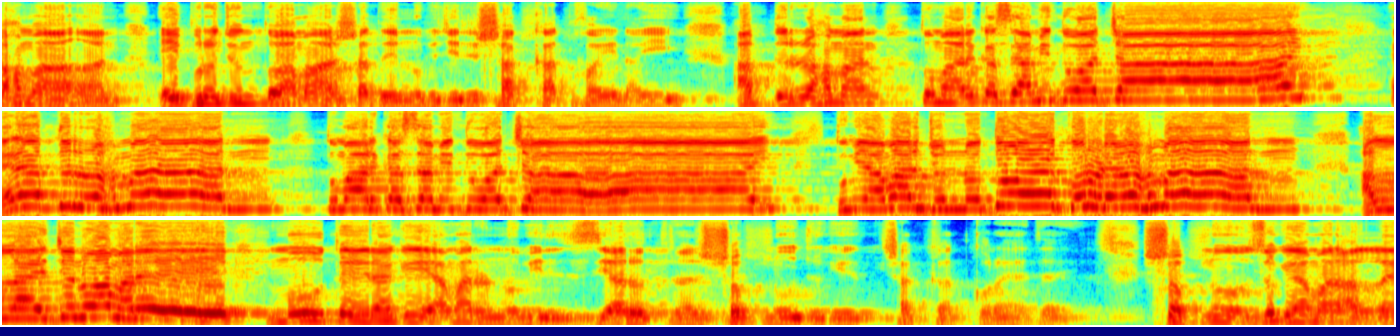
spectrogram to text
রহমান, এই পর্যন্ত আমার সাথে নবীজির সাক্ষাৎ হয় নাই। আব্দুর রহমান, তোমার কাছে আমি দোয়া চাই। এ আব্দুর রহমান, তোমার কাছে আমি দোয়া চাই। তুমি আমার জন্য দোয়া করো রহমান। আল্লাহ যেন আমারে মৌতের আগে আমার নবীর জিয়ারতরা স্বপ্ন যুগে সাক্ষাৎ করা যায়। স্বপ্ন যুগে আমার আল্লাহ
